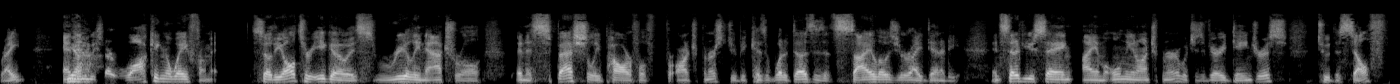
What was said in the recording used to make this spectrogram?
right? And Yeah. then we start walking away from it. So the alter ego is really natural and especially powerful for entrepreneurs to do because what it does is it silos your identity. Instead of you saying, I am only an entrepreneur, which is very dangerous to the self,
